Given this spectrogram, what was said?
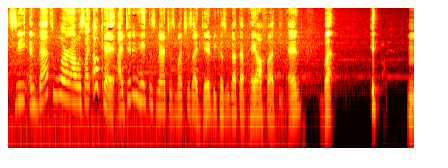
See, and that's where I was like, okay, I didn't hate this match as much as I did because we got that payoff at the end, but it. Hmm,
